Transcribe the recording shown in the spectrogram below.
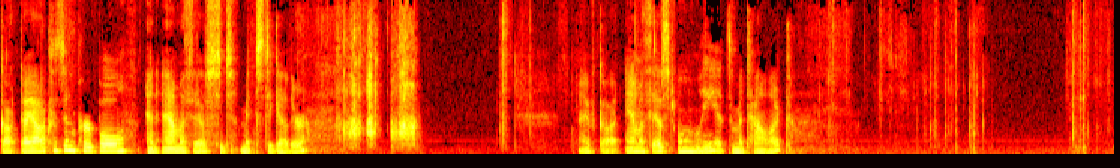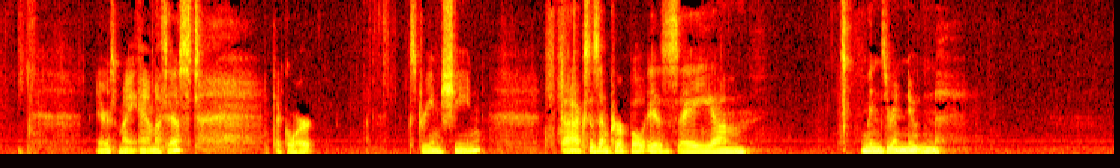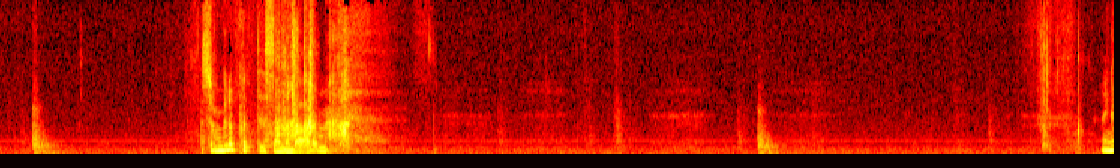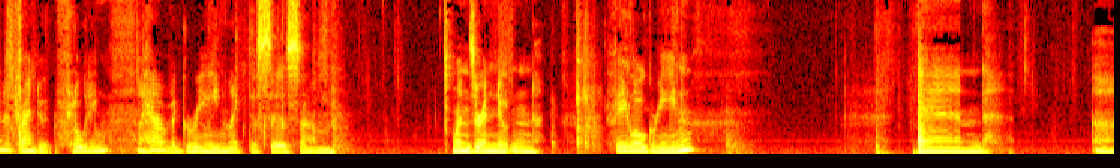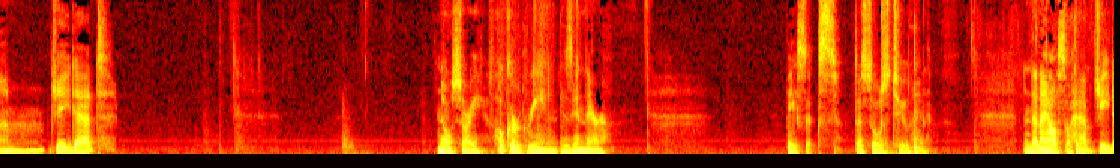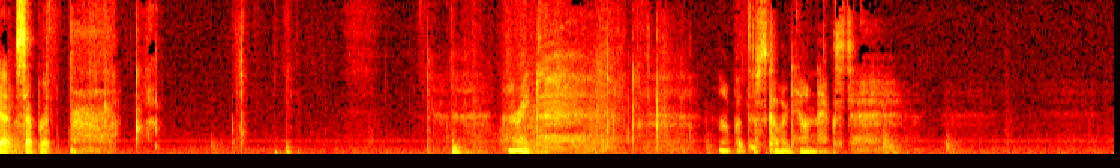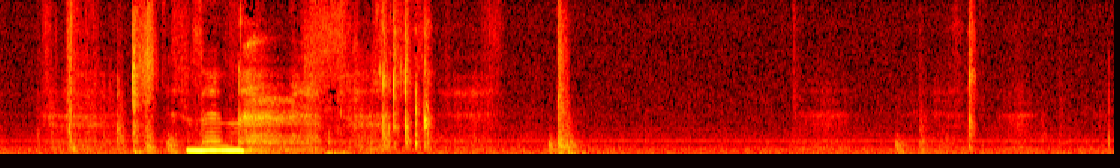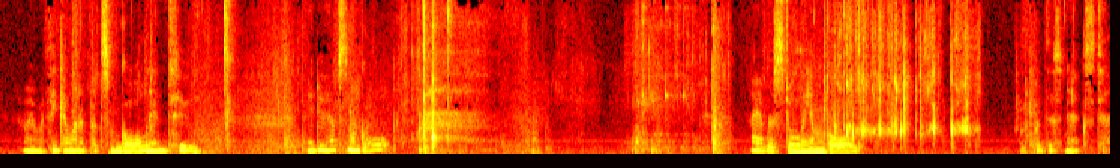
Got dioxazine purple and amethyst mixed together. I've got amethyst only, it's metallic. There's my amethyst, DecoArt, Extreme Sheen. Dioxazine purple is a um, Winsor & Newton So I'm going to put this on the bottom. I'm going to try and do it floating. I have a green, like this is um, Winsor & Newton Phthalo Green. And um, Jadette no, sorry, Hooker Green is in there. Basics, just those two. And then I also have Jade separate. All right. I'll put this color down next. And then I think I want to put some gold in too. I do have some gold. I have Rust-Oleum gold. Put this next.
